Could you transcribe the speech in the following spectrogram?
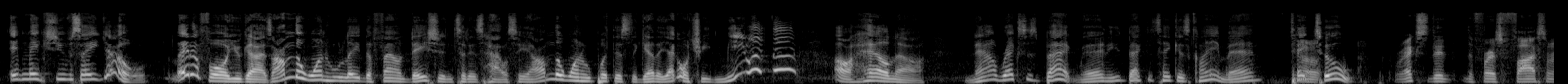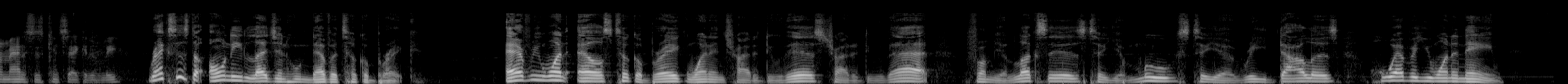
it makes you say yo later for all you guys i'm the one who laid the foundation to this house here i'm the one who put this together y'all gonna treat me like that oh hell no now rex is back man he's back to take his claim man take Oh. two Rex did the first five Summer Madnesses consecutively. Rex is the only legend who never took a break. Everyone else took a break, went and tried to do this, try to do that, from your Luxes to your Mooks to your Reed Dollaz, whoever you want to name.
